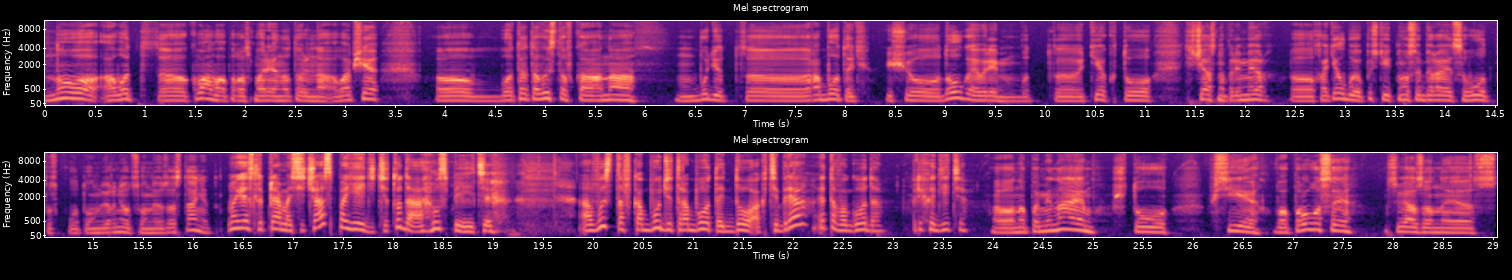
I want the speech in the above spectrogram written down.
Но, а вот э, к вам вопрос, Мария Анатольевна. Вообще, э, вот эта выставка, она будет э, работать еще долгое время. Вот э, те, кто сейчас, например, хотел бы ее посетить, но собирается в отпуск, вот он вернется, он ее застанет. Ну, если прямо сейчас поедете, то да, успеете. А выставка будет работать до октября этого года. Приходите. Напоминаем, что все вопросы, связанные с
